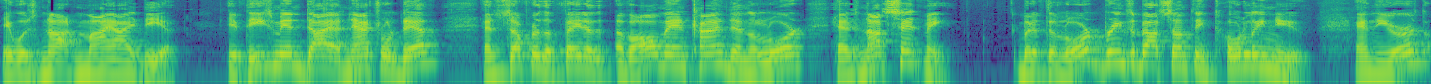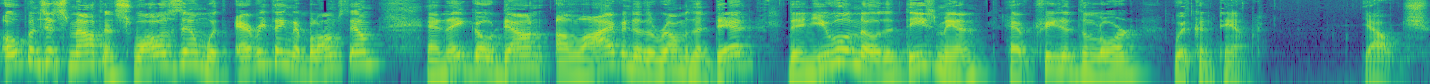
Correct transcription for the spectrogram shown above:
it was not my idea. If these men die a natural death and suffer the fate of, of all mankind, then the Lord has not sent me. But if the Lord brings about something totally new, and the earth opens its mouth and swallows them with everything that belongs to them, and they go down alive into the realm of the dead, then you will know that these men have treated the Lord with contempt." Ouch.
